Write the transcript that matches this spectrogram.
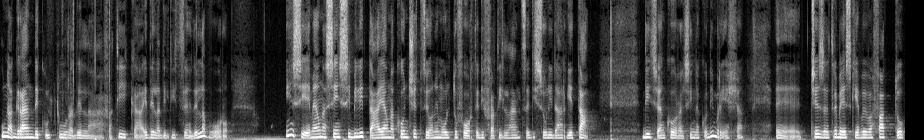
una grande cultura della fatica e della dedizione del lavoro, insieme a una sensibilità e a una concezione molto forte di fratellanza e di solidarietà. Dice ancora il sindaco di Brescia, eh, Cesare Trebeschi aveva fatto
